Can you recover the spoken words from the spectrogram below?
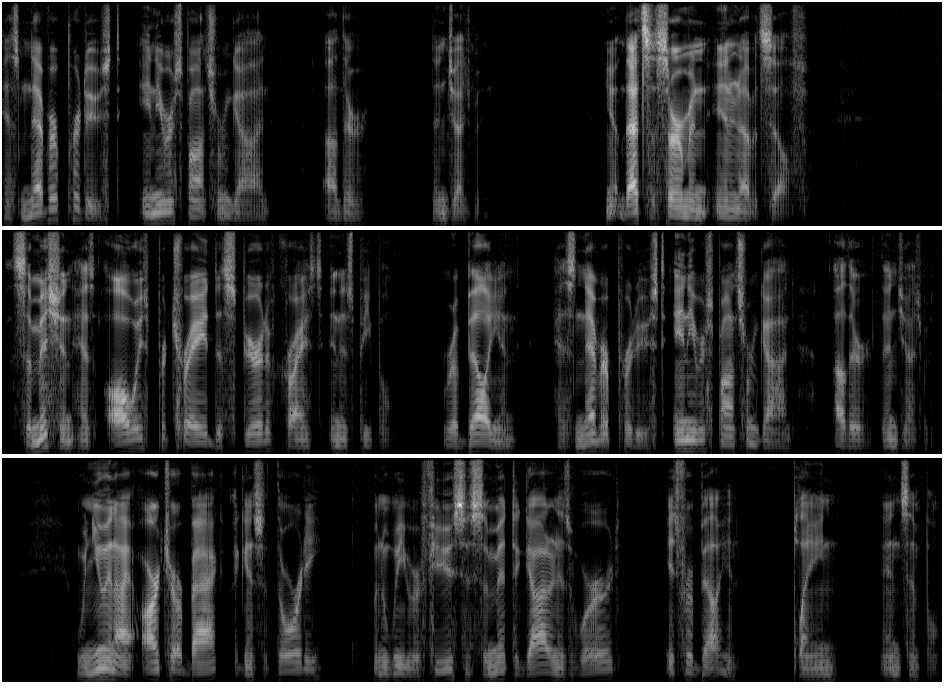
has never produced any response from God other than judgment. You know, that's a sermon in and of itself. Submission has always portrayed the Spirit of Christ in his people. Rebellion has never produced any response from God other than judgment. When you and I arch our back against authority, when we refuse to submit to God and His Word, it's rebellion, plain and simple.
